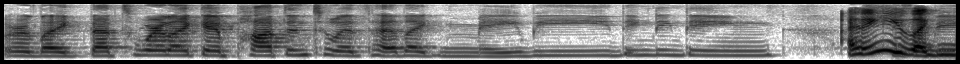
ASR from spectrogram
or like that's where like it popped into his head, like maybe ding ding ding. I think he's like Maybe-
